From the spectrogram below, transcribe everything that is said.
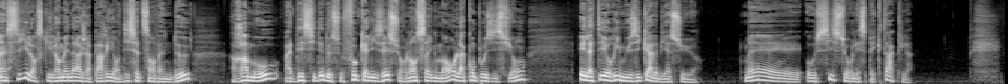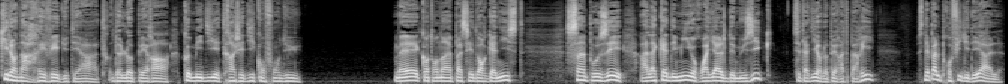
Ainsi, lorsqu'il emménage à Paris en 1722, Rameau a décidé de se focaliser sur l'enseignement, la composition et la théorie musicale, bien sûr, mais aussi sur les spectacles. Qu'il en a rêvé du théâtre, de l'opéra, comédie et tragédie confondues. Mais quand on a un passé d'organiste, s'imposer à l'Académie royale de musique, c'est-à-dire l'Opéra de Paris, ce n'est pas le profil idéal.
